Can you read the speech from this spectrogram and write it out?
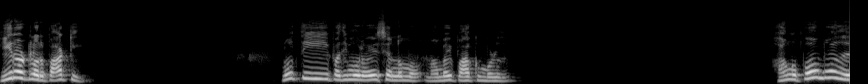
ஈரோட்டில் ஒரு பாட்டி. 113 வயசு என்னமோ, நம்ம போய் பார்க்கும் பொழுது. அவங்க போகும்போது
